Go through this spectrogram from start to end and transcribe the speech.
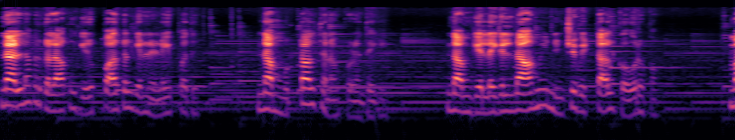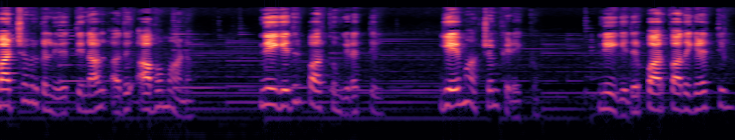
நல்லவர்களாக இருப்பார்கள் என நினைப்பது நம் முட்டாள்தனம் குழந்தையே. நம் எல்லையில் நாமே நின்றுவிட்டால் கௌரவம். மற்றவர்கள் நிறுத்தினால் அது அவமானம். நீ எதிர்பார்க்கும் இடத்தில் ஏமாற்றம் கிடைக்கும். நீ எதிர்பார்க்காத இடத்தில்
